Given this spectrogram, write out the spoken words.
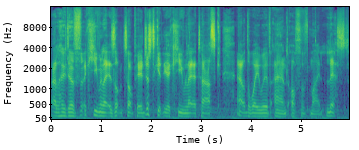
a load of accumulators up the top here just to get the accumulator task out of the way with and off of my list.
